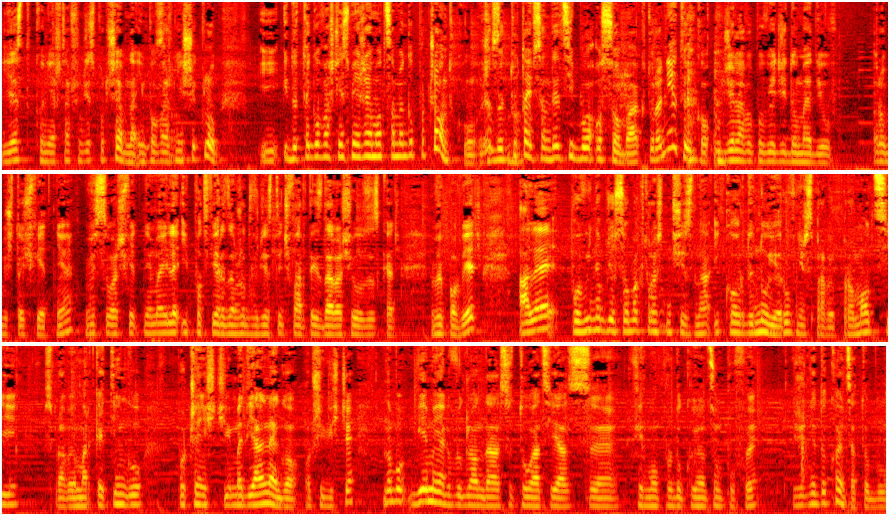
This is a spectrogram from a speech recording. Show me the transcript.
jest konieczna, wszędzie jest potrzebna, im poważniejszy klub. I, I do tego właśnie zmierzałem od samego początku, żeby tutaj w Sandecji była osoba, która nie tylko udziela wypowiedzi do mediów, robisz to świetnie, wysyłasz świetnie maile i potwierdzam, że o 24 zdarza się uzyskać wypowiedź, ale powinna być osoba, która się zna i koordynuje również sprawy promocji, sprawy marketingu, po części medialnego oczywiście, no bo wiemy jak wygląda sytuacja z e, firmą produkującą pufy, że nie do końca to był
